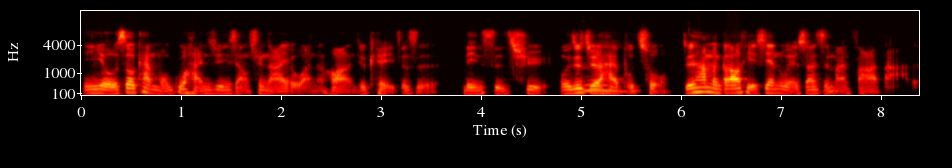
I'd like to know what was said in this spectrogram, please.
你有的时候看蘑菇韩剧，想去哪里玩的话，你就可以就是。临时去，我就觉得还不错，就是、嗯、他们高铁线路也算是蛮发达的。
